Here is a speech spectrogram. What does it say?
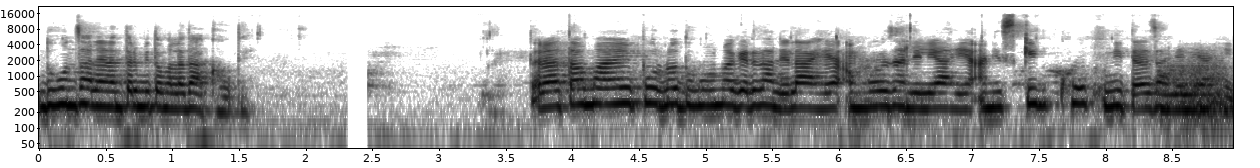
धुवून झाल्यानंतर मी तुम्हाला दाखवते. तर आता माय पूर्ण धुवून वगैरे झालेला आहे आंघोळ झालेली आहे आणि स्किन खूप नितळ झालेली आहे.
